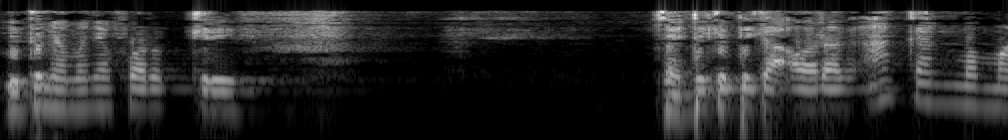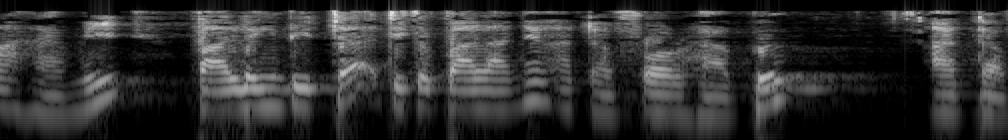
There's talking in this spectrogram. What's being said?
Itu namanya forgive Jadi ketika orang akan memahami Paling tidak di kepalanya ada forhabe Ada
